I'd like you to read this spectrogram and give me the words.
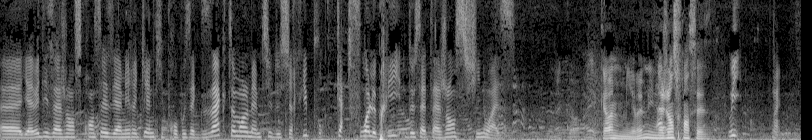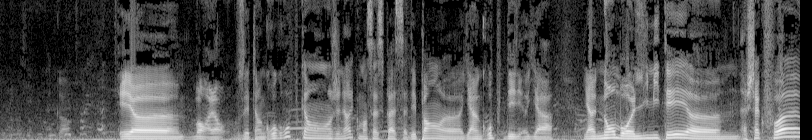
Euh, il y avait des agences françaises et américaines qui proposaient exactement le même type de circuit pour quatre fois le prix de cette agence chinoise. D'accord. il y a même une agence française. Oui. Ouais. Et euh, bon, alors vous êtes un gros groupe en général, comment ça se passe? Ça dépend. Euh, il y a un groupe, il y a, un nombre limité euh, à chaque fois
